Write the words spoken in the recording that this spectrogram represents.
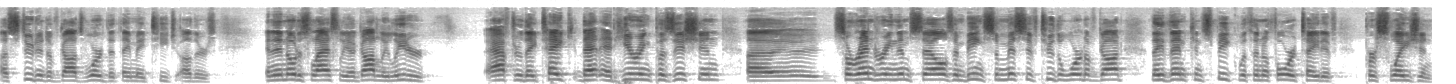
a student of God's word that they may teach others. And then notice lastly, a godly leader, after they take that adhering position, uh, surrendering themselves and being submissive to the word of God, they then can speak with an authoritative persuasion.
